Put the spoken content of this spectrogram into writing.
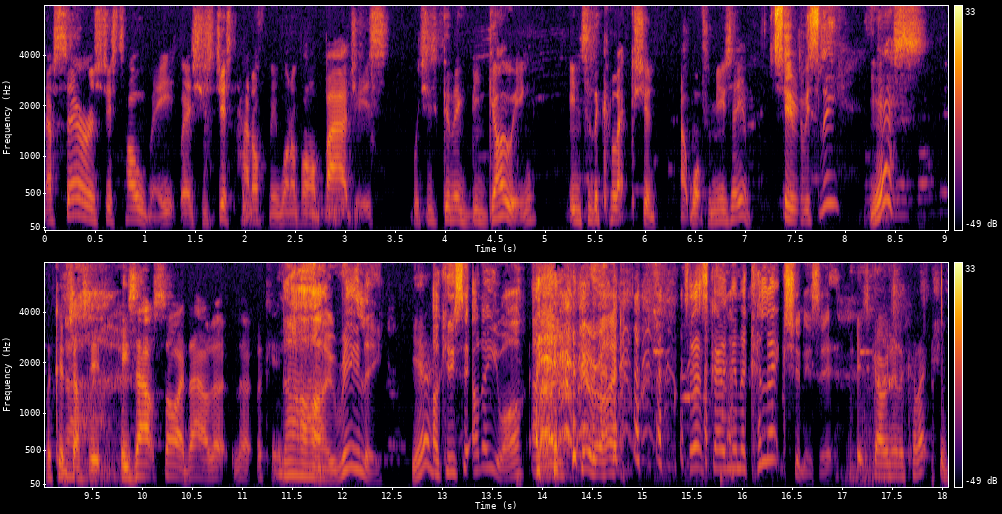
Now, Sarah's just told me, well, she's just had off me one of our badges, which is going to be going into the collection at Watford Museum. Seriously? Yes. Look at No. Justin. He's outside now. Look, look, look at him. No, really? Yeah. Oh, can you see? Oh, there you are. Hello. You're right. So that's going in a collection, is it? It's going in a collection.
